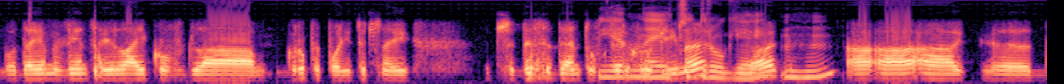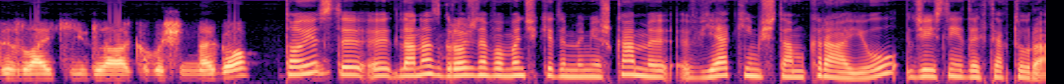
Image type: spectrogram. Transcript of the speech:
bo dajemy więcej lajków dla grupy politycznej czy dysydentów, Jednej których lubimy, czy drugiej. tak? Mhm. a, a, a e, dyslajki dla kogoś innego. To jest y, y, dla nas groźne w momencie, kiedy my mieszkamy w jakimś tam kraju, gdzie istnieje dyktatura.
